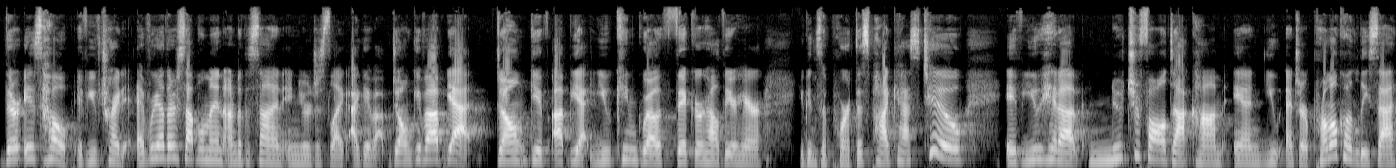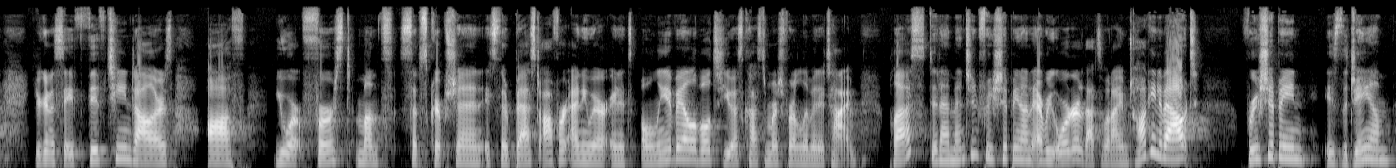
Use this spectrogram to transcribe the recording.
There is hope. If you've tried every other supplement under the sun and you're just like, I give up. Don't give up yet. Don't give up yet. You can grow thicker, healthier hair. You can support this podcast too if you hit up Nutrafol.com and you enter promo code Lisa, you're going to save $15 off your first month's subscription. It's their best offer anywhere and it's only available to US customers for a limited time. Plus, did I mention free shipping on every order? That's what I am talking about. Free shipping is the jam.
